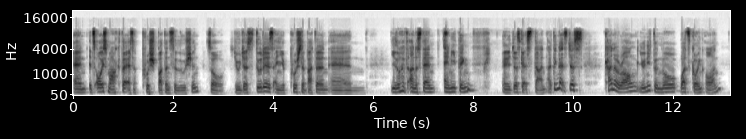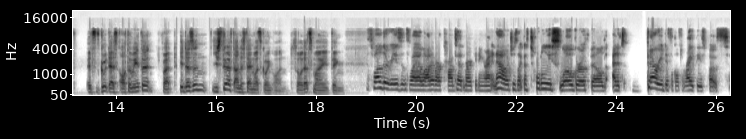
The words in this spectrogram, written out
and it's always marketed as a push button solution. So you just do this and you push the button and you don't have to understand anything and it just gets done. I think that's just kind of wrong. You need to know what's going on. It's good as automated, but it doesn't, you still have to understand what's going on. So that's my thing. It's one of the reasons why a lot of our content marketing right now, which is like a totally slow growth build, and it's very difficult to write these posts,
